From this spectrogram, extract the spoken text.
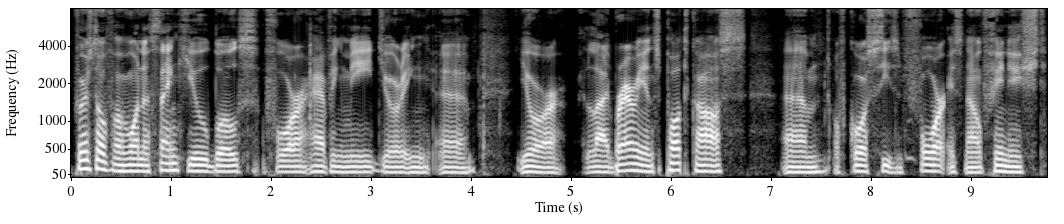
First off, I want to thank you both for having me during uh, your Librarians podcast. Um, of course, season four is now finished,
